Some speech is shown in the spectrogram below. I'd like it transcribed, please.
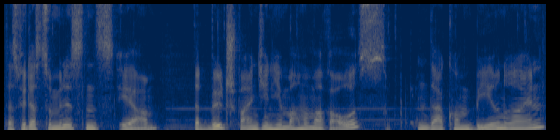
Dass wir das zumindestens ja, das Wildschweinchen hier machen wir mal raus. Und da kommen Beeren rein.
